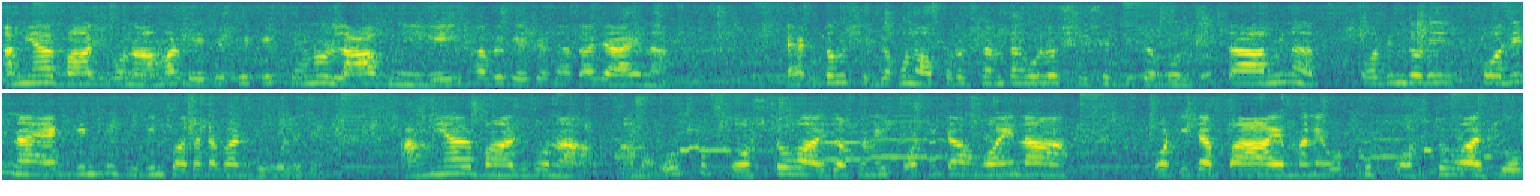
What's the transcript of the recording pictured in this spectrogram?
আমি আর বাঁচবো না, আমার বেঁচে থেকে কোনো লাভ নেই, এইভাবে বেঁচে থাকা যায় না। একদম যখন অপারেশনটা হলো, শেষের দিকে বলতো তা আমি না কদিন ধরে, কদিন না, একদিন কি দুদিন কথাটা বান্টি বলেছে। আমি আর বাঁচবো না। আমার ওর খুব কষ্ট হয় যখন এই পটিটা হয় না, পটিটা পায় মানে ওর খুব কষ্ট হয়, চোখ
